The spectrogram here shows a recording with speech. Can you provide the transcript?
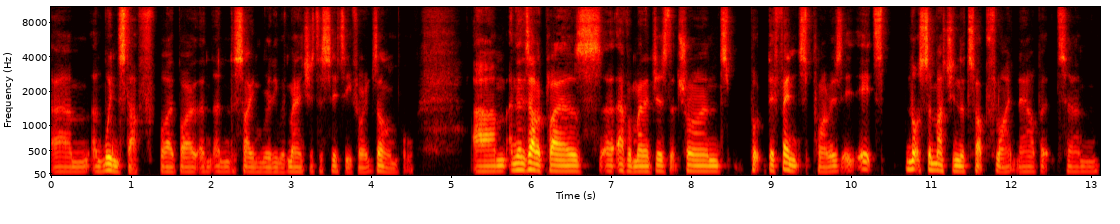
um, and win stuff by by and, and the same really with Manchester City, for example. Um, and then there's other players, uh, other managers that try and put defence primaries. It, it's not so much in the top flight now, but um,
